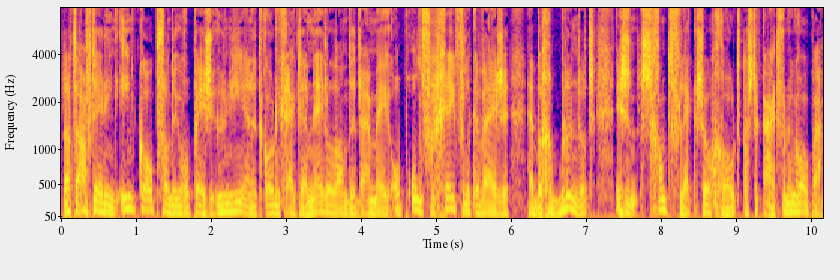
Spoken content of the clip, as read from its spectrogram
Dat de afdeling inkoop van de Europese Unie en het Koninkrijk der Nederlanden daarmee op onvergeeflijke wijze hebben geblunderd, is een schandvlek zo groot als de kaart van Europa.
